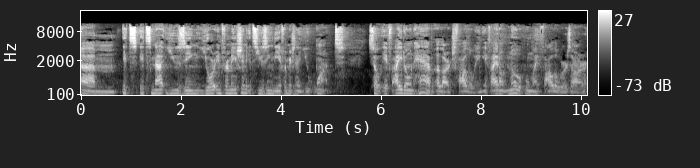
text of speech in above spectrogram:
um, it's it's not using your information it's using the information that you want. So if I don't have a large following if I don't know who my followers are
